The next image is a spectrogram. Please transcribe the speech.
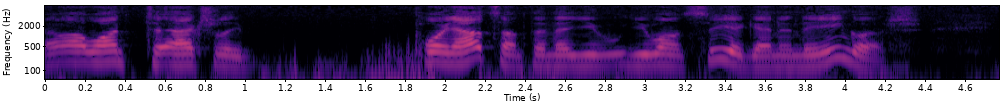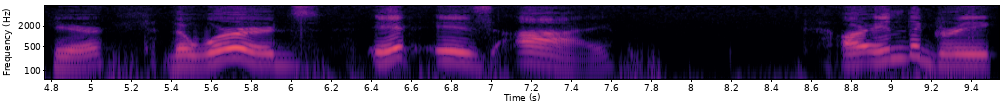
Now, I want to actually point out something that you, you won't see again in the English here. The words, it is I, are in the Greek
